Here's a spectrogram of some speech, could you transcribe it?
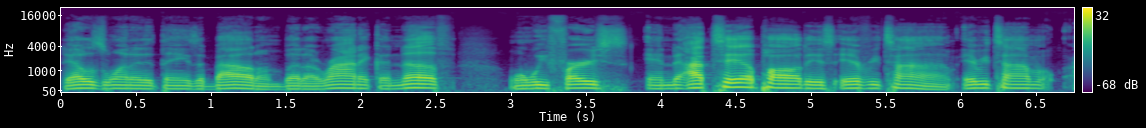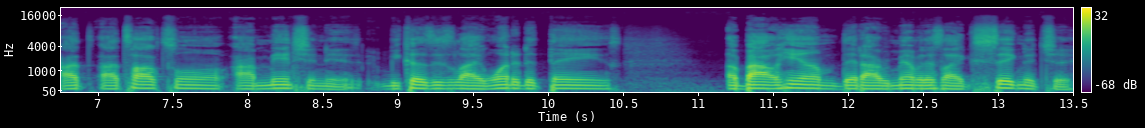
That was one of the things about him. But ironic enough, when we first and I tell Paul this every time. Every time I, I talk to him, I mention it because it's like one of the things about him that I remember that's like signature.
